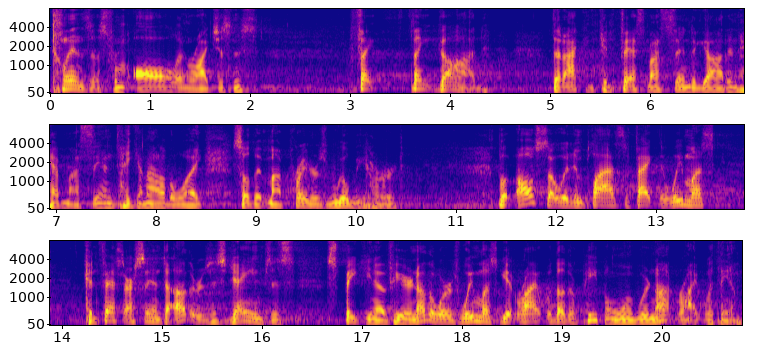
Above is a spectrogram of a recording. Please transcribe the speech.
Cleanse us from all unrighteousness. Thank, thank God that I can confess my sin to God and have my sin taken out of the way so that my prayers will be heard. But also, it implies the fact that we must confess our sin to others, as James is speaking of here. In other words, we must get right with other people when we're not right with them.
